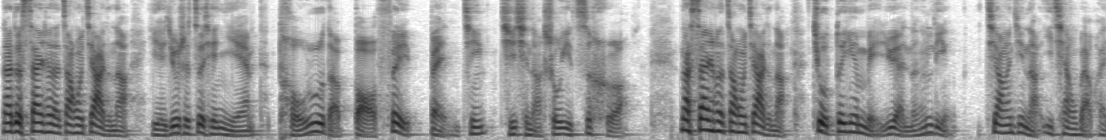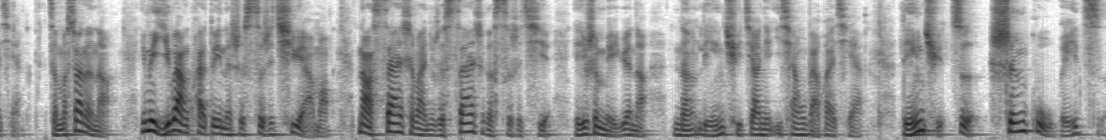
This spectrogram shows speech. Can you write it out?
那这三十万的账户价值呢，也就是这些年投入的保费本金及其呢收益之和。那三十万的账户价值呢，就对应每月能领将近呢一千五百块钱。怎么算的呢？因为一万块对应的是四十七元嘛，那三十万就是三十个四十七，也就是每月呢能领取将近一千五百块钱，领取至身故为止。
